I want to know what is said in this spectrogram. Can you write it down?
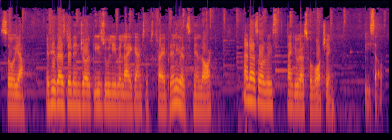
So yeah. If you guys did enjoy please do leave a like and subscribe. Really helps me a lot. And as always thank you guys for watching. Peace out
